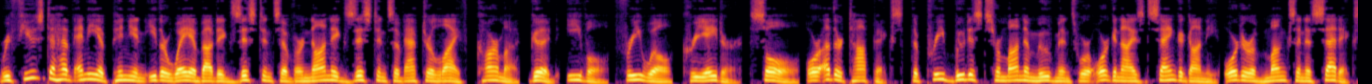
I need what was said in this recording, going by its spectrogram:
Refused to have any opinion either way about existence of or non-existence of afterlife, karma, good, evil, free will, creator, soul, or other topics. The pre-Buddhist Sramana movements were organized Sanghagani, order of monks and ascetics,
